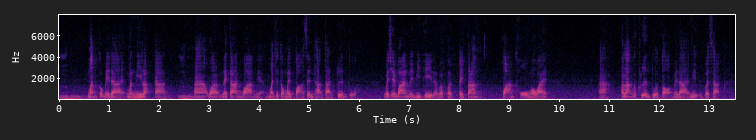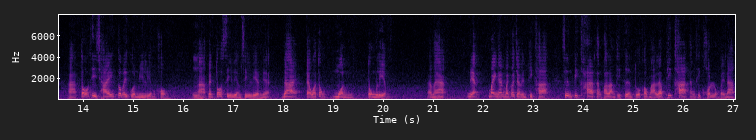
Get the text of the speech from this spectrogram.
อืมมันก็ไม่ได้ มันมีหลักการอืมนะฮะว่าในการวางเนี่ยมันจะต้องไม่ขวางเส้นทางการเคลื่อนตัว ไม่ใช่บ้านไม่มีที่แต่ว่าไปไปตั้งขวางโถงเอาไว้อ่าพลังก็เคลื่อนตัวต่อไม่ได้ มีอุปสรรคอ่าโต๊ะที่ใช้ก็ไม่ควรมีเหลี่ยมคม อืมอ่าเป็นโต๊ะสี่เหลี่ยมสี่เหลี่ยมเนี่ยได้ แต่ว่าต้องมนตรงเหลี่ยมใช่ไหมฮะเนี่ยไม่งั้นมันก็จะเป็นพิฆาตซึ่งพิฆาตทั้งพลังที่เคลื่อนตัวเข้ามา แล้วพิฆาตทั้งที่คนลงไปนั่ง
